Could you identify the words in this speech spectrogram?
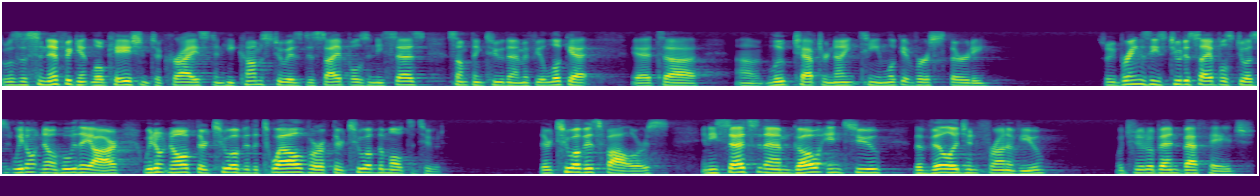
So it was a significant location to Christ, and he comes to his disciples and he says something to them. If you look at, at uh, uh, Luke chapter 19, look at verse 30. So he brings these two disciples to us. We don't know who they are. We don't know if they're two of the twelve or if they're two of the multitude. They're two of his followers. And he says to them, Go into the village in front of you, which would have been Bethphage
